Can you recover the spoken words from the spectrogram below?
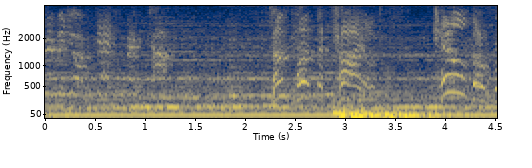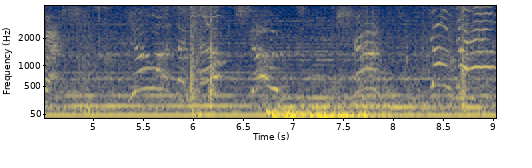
And you're dead, Victor. Don't hurt the child. Kill the rest. You are the count. Shoot! Shoot! Go to hell!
